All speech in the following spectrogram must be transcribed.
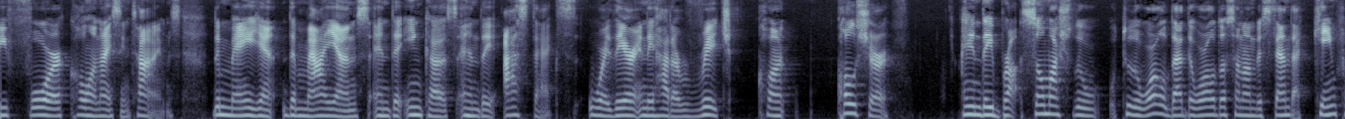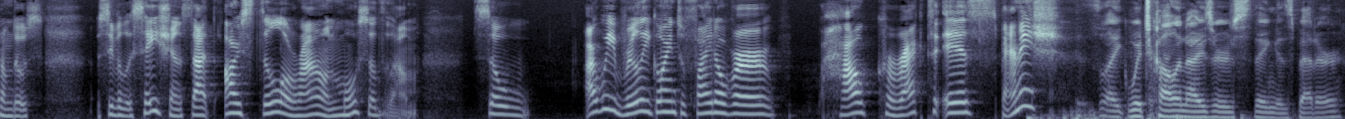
before colonizing times. The Mayan, the Mayans and the Incas and the Aztecs were there, and they had a rich culture, and they brought so much to the, to the world that the world doesn't understand that came from those civilizations that are still around, most of them. So, are we really going to fight over how correct is Spanish? It's like which colonizers thing is better.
